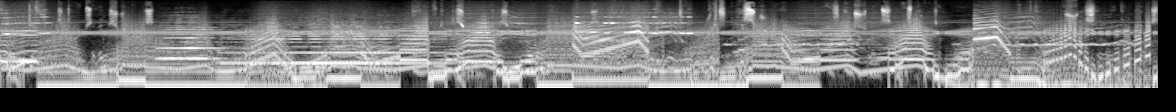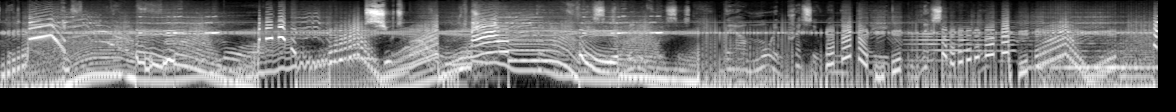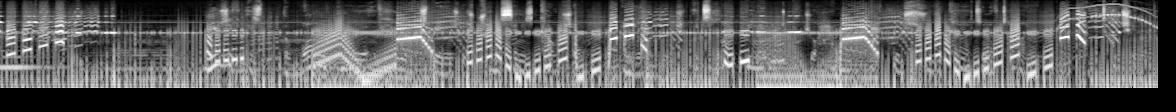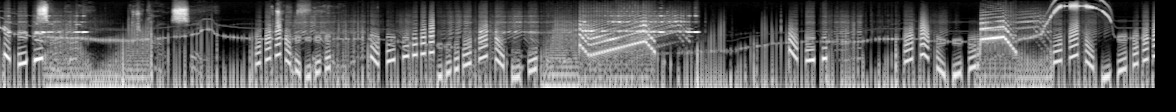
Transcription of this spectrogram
That makes them very different types of instruments. They're often described as. They come into written history as instruments as part of war and increasingly fact, they are mm. more suitable for ritual. They have voices, many voices. They more impressive when they're played less loudly. Music is the one area of human experience which transcends culture and language. It's like being able to put your hand backwards through the curtain of time and touching somebody that you can't see, but you can feel. Thank you.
